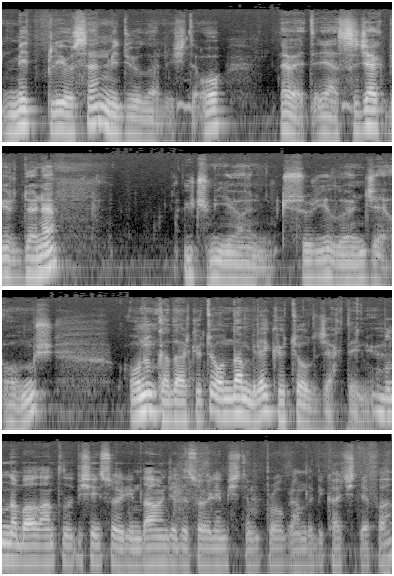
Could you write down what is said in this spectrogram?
mid pliyosen mi diyorlar işte o evet yani sıcak bir dönem 3 milyon küsur yıl önce olmuş. Onun kadar kötü ondan bile kötü olacak deniyor. Bununla bağlantılı bir şey söyleyeyim. Daha önce de söylemiştim programda birkaç defa.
